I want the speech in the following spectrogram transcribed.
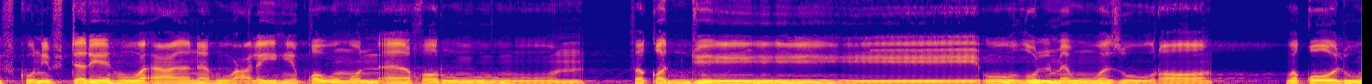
إفك افتريه وأعانه عليه قوم آخرون فقد جيءوا ظلما وزورا وقالوا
